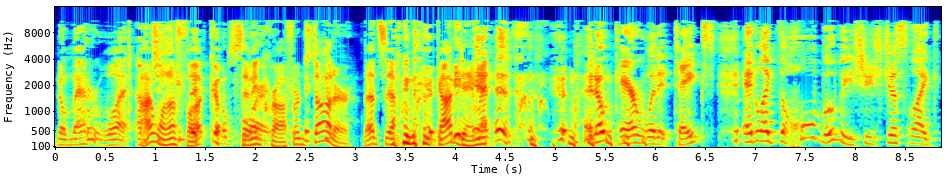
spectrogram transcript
no matter what. I'm I want to fuck Cindy for. Crawford's daughter. That's I mean, God damn it. Yes. I don't care what it takes. And like the whole movie, she's just like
